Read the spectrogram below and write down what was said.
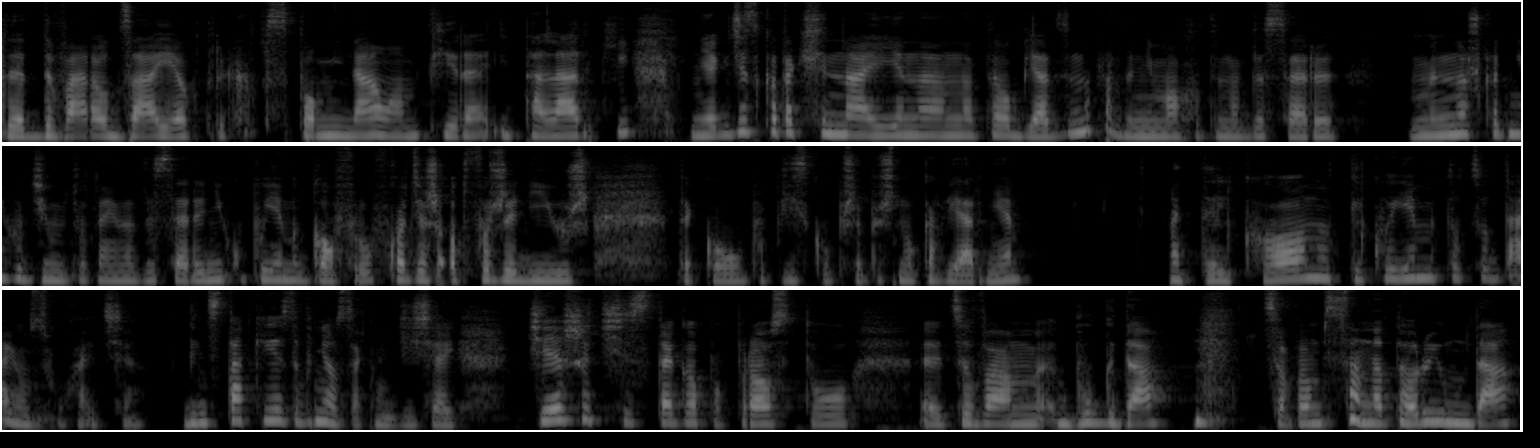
Te dwa rodzaje, o których wspominałam, pire i talarki. Jak dziecko tak się naje na, na te obiady, naprawdę nie ma ochoty na desery. My na przykład nie chodzimy tutaj na desery, nie kupujemy gofrów, chociaż otworzyli już taką popisku przepyszną kawiarnię tylko, no, tylko jemy to, co dają, słuchajcie. Więc taki jest wniosek na dzisiaj. Cieszyć się z tego po prostu, e, co Wam Bóg da, co Wam sanatorium da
